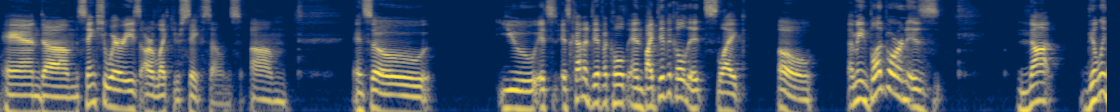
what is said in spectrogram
And um, sanctuaries are like your safe zones. Um, and so you, it's it's kind of difficult. And by difficult, it's like, oh, I mean, Bloodborne is not the only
